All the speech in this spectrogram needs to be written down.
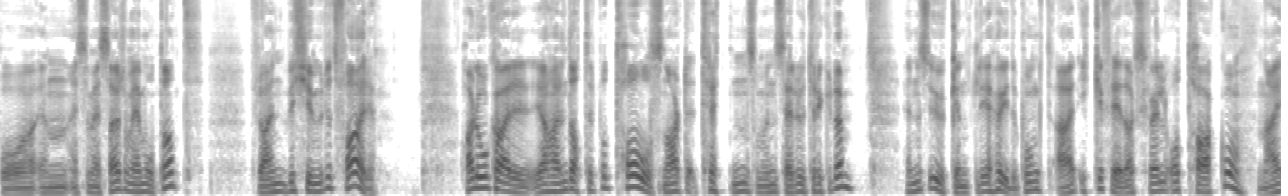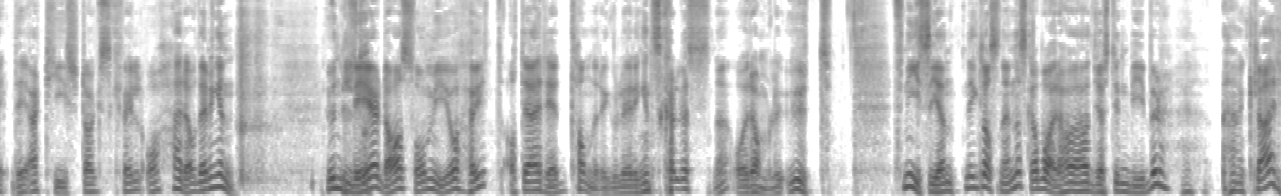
på en SMS her som vi har mottatt fra en bekymret far. Hallo, karer. Jeg har en datter på 12, snart 13, som hun selv uttrykker det. Hennes ukentlige høydepunkt er ikke fredagskveld og taco. Nei, det er tirsdagskveld og herreavdelingen. Hun ler da så mye og høyt at jeg er redd tannreguleringen skal løsne og ramle ut. Fnisejentene i klassen hennes skal bare ha Justin Bieber-klær.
